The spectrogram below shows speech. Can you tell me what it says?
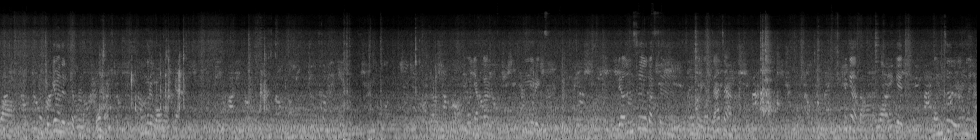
와 그냥 고기만 해도 배불러. 너무 맛있어. 국물을 먹어볼게요. 이건 약간 국물이 면수 같은 국물이야. 짜지 않아. 특이하다. 와, 이게 원주 우육면이야.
